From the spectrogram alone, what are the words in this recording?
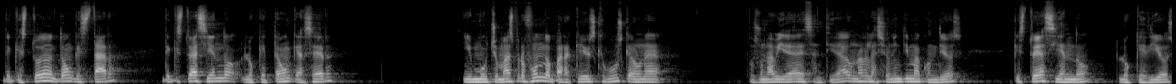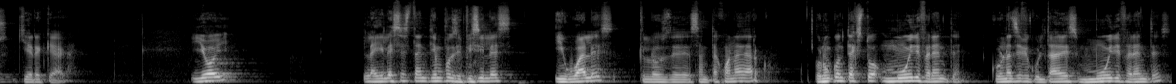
de que estoy donde tengo que estar, de que estoy haciendo lo que tengo que hacer y mucho más profundo para aquellos que buscan una pues una vida de santidad, una relación íntima con Dios, que estoy haciendo lo que Dios quiere que haga. Y hoy la iglesia está en tiempos difíciles iguales que los de Santa Juana de Arco, con un contexto muy diferente, con unas dificultades muy diferentes,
